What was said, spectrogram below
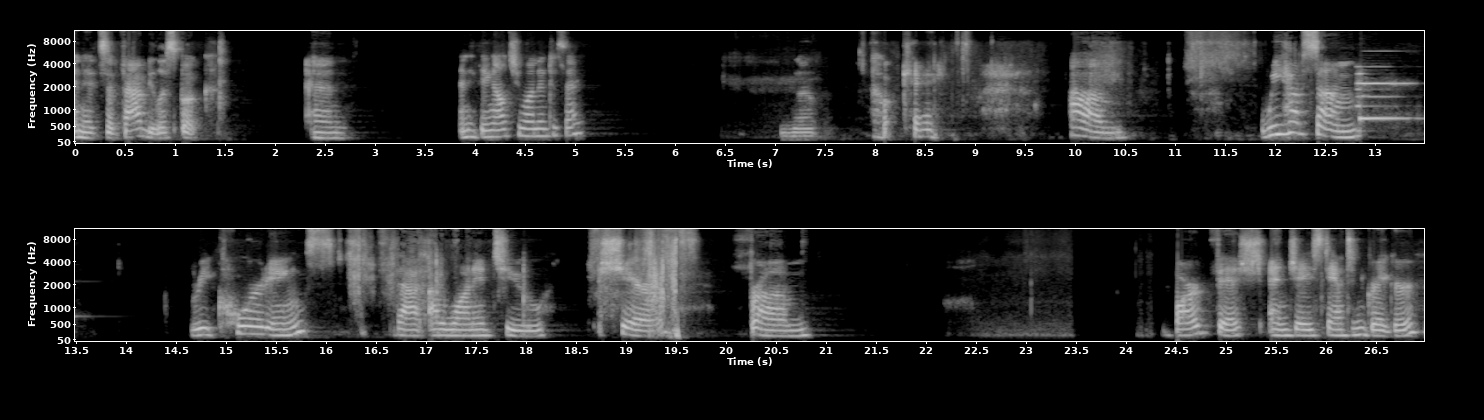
and it's a fabulous book. And anything else you wanted to say? No. Okay. Um, we have some recordings that I wanted to share from Barb Fish and Jay Stanton Greger.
